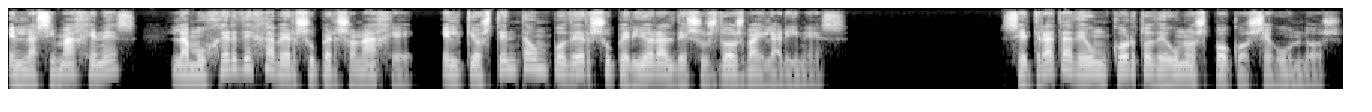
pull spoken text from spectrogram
En las imágenes, la mujer deja ver su personaje, el que ostenta un poder superior al de sus dos bailarines. Se trata de un corto de unos pocos segundos,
